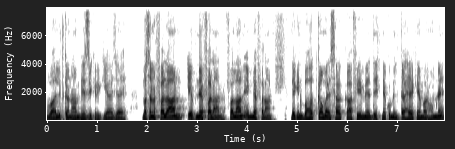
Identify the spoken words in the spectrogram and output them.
वालिद का नाम भी ज़िक्र किया जाए। मसलन फ़लान इब्न फ़लान फ़लान इब्न फ़लान। लेकिन बहुत कम ऐसा काफ़ी में देखने को मिलता है कि मरहूम ने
